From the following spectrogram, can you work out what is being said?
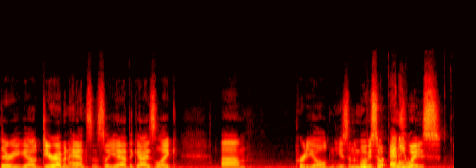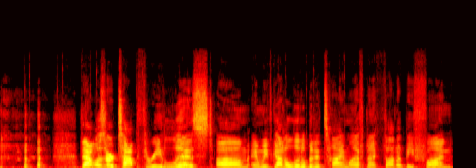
there you go, dear Evan Hansen. So yeah, the guy's like um, pretty old, and he's in the movie. So, anyways, that was our top three list, um, and we've got a little bit of time left, and I thought it'd be fun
